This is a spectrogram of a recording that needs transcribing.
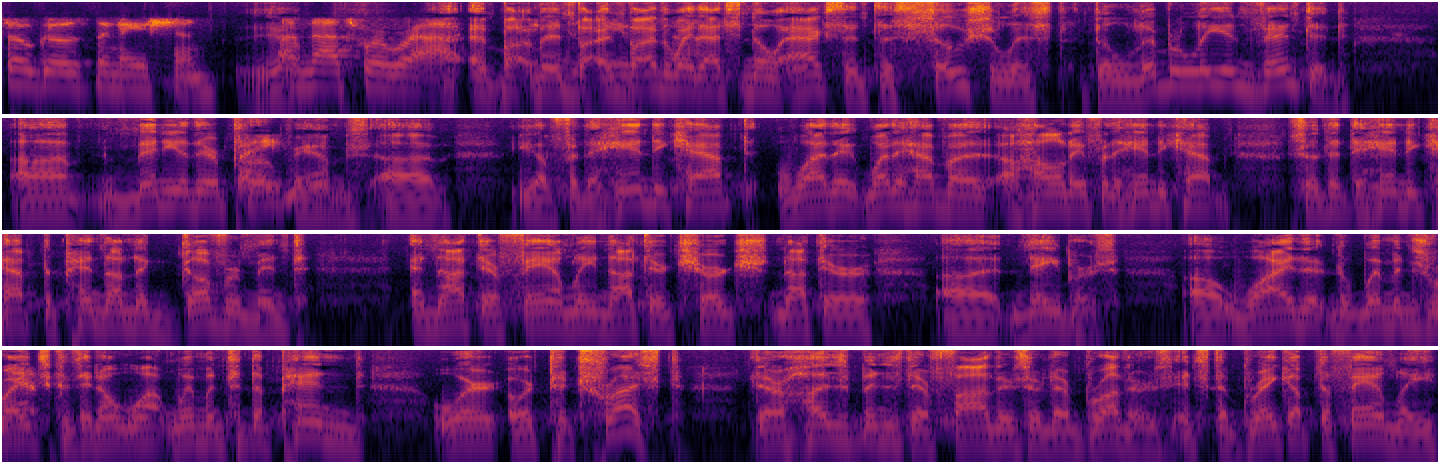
so goes the nation. Yeah. And that's where we're at. And by, and by, by the way, that's no accident. The socialists deliberately invented uh, many of their programs. Uh, you know, for the handicapped, why they why they have a, a, holiday for the handicapped, so that the handicapped depend on the government and not their family, not their church, not their uh, neighbors. Uh, why the, the women's rights? Because they don't want women to depend or, or to trust their husbands, their fathers, or their brothers. It's to break up the family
